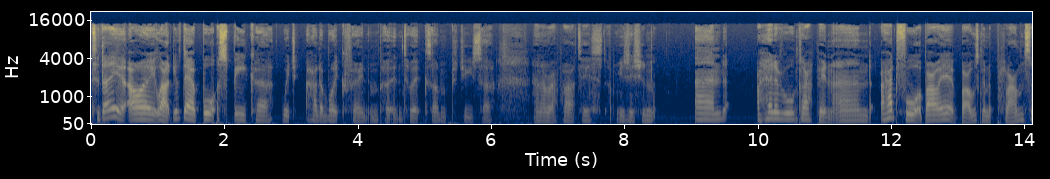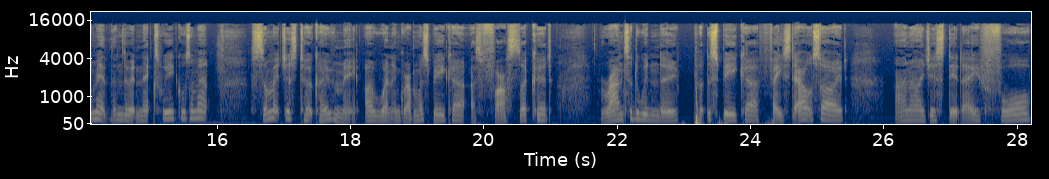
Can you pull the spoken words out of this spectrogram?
Today, I well, the other day I bought a speaker which had a microphone input into it because I'm a producer and a rap artist, a musician, and I heard everyone clapping, and I had thought about it, but I was going to plan something, then do it next week or something. Something just took over me. I went and grabbed my speaker as fast as I could, ran to the window, put the speaker, faced it outside, and I just did a four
